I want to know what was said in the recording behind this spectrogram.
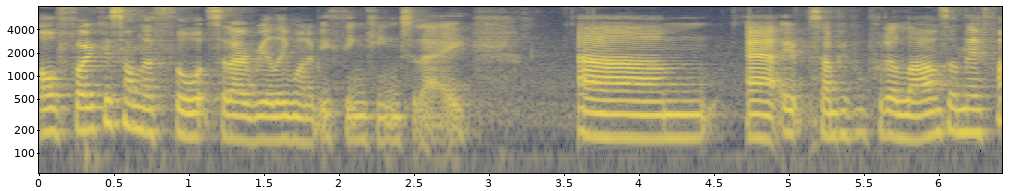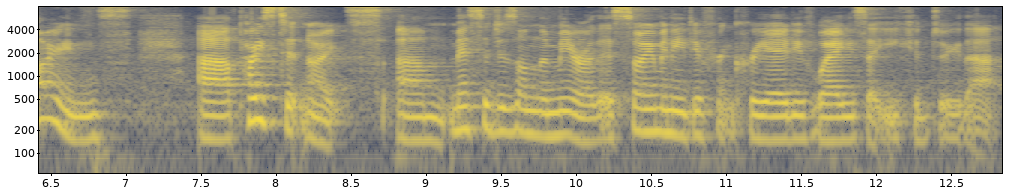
I'll focus on the thoughts that I really want to be thinking today. Um, uh, some people put alarms on their phones. Uh, post-it notes, um, messages on the mirror. There's so many different creative ways that you could do that.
